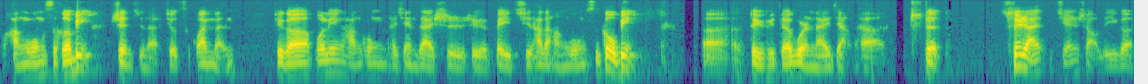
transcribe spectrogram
航空公司合并，甚至呢就此关门。这个柏林航空它现在是这个被其他的航空公司诟病，呃，对于德国人来讲，呃，这虽然减少了一个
